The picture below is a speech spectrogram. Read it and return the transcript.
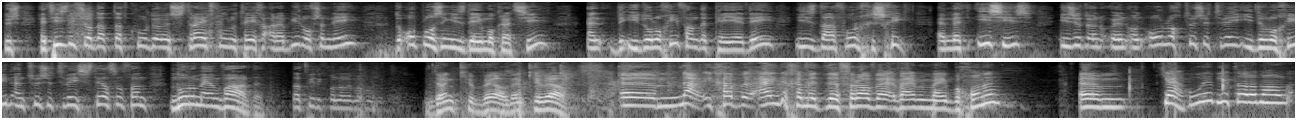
Dus het is niet zo dat, dat Koerden een strijd voeren tegen Arabieren of zo. Nee, de oplossing is democratie. En de ideologie van de PED is daarvoor geschikt. En met ISIS is het een, een, een oorlog tussen twee ideologieën en tussen twee stelsels van normen en waarden. Dat wil ik gewoon alleen maar goed. Dankjewel, dankjewel. Ehm nou, ik ga eindigen met de vrouw waar, we mee begonnen. Ehm, ja, hoe heb je het allemaal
